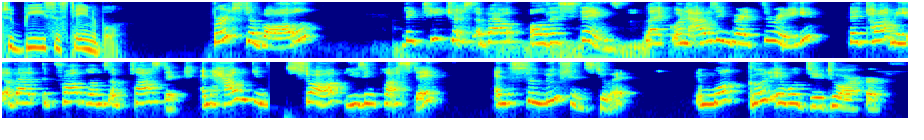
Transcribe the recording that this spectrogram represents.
to be sustainable? First of all, they teach us about all these things. Like when I was in grade three, they taught me about the problems of plastic and how we can stop using plastic and the solutions to it and what good it will do to our earth.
